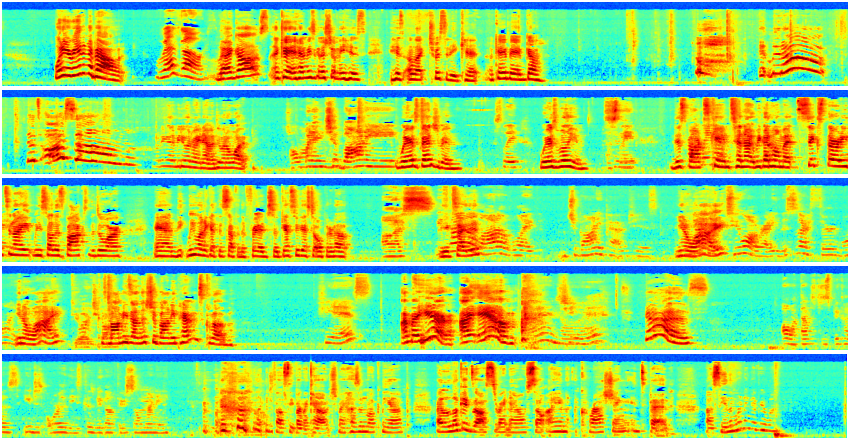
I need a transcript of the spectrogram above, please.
What are you reading about? Legos. Legos? Okay, and Henry's gonna show me his his electricity kit. Okay, babe, go. it lit up! That's awesome! What are you gonna be doing right now? Doing a what? Opening Chobani. Where's Benjamin? Sleep. Where's William? Asleep. This box came not. tonight. We got home at 6.30 tonight. We saw this box at the door, and the, we want to get this stuff in the fridge, so guess who gets to open it up? Us. Are you excited? a lot of like Chobani packages. You know We got, why? like, two already. This is our third one. You know why? Do you like Because mommy's on the Chobani Parents Club. She is. I'm right here. I am. I didn't know She that. yes. Oh, that's just because you just ordered these because we go through so many. I just fell asleep on the couch. My husband woke me up. I look exhausted right now, so I am crashing into bed. I'll see you in the morning, everyone.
